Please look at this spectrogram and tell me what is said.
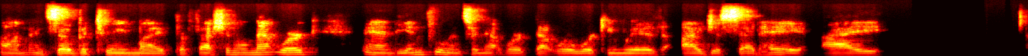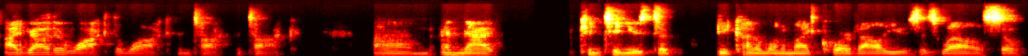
Um, and so between my professional network and the influencer network that we're working with, I just said, hey, I I'd rather walk the walk than talk the talk. Um, and that continues to be kind of one of my core values as well. So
